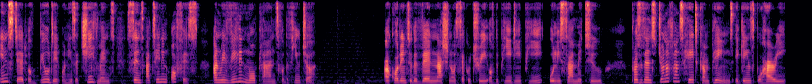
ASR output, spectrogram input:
instead of building on his achievements since attaining office and revealing more plans for the future. According to the then National Secretary of the PDP, Olisa Metuh, President Jonathan's hate campaigns against Buhari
